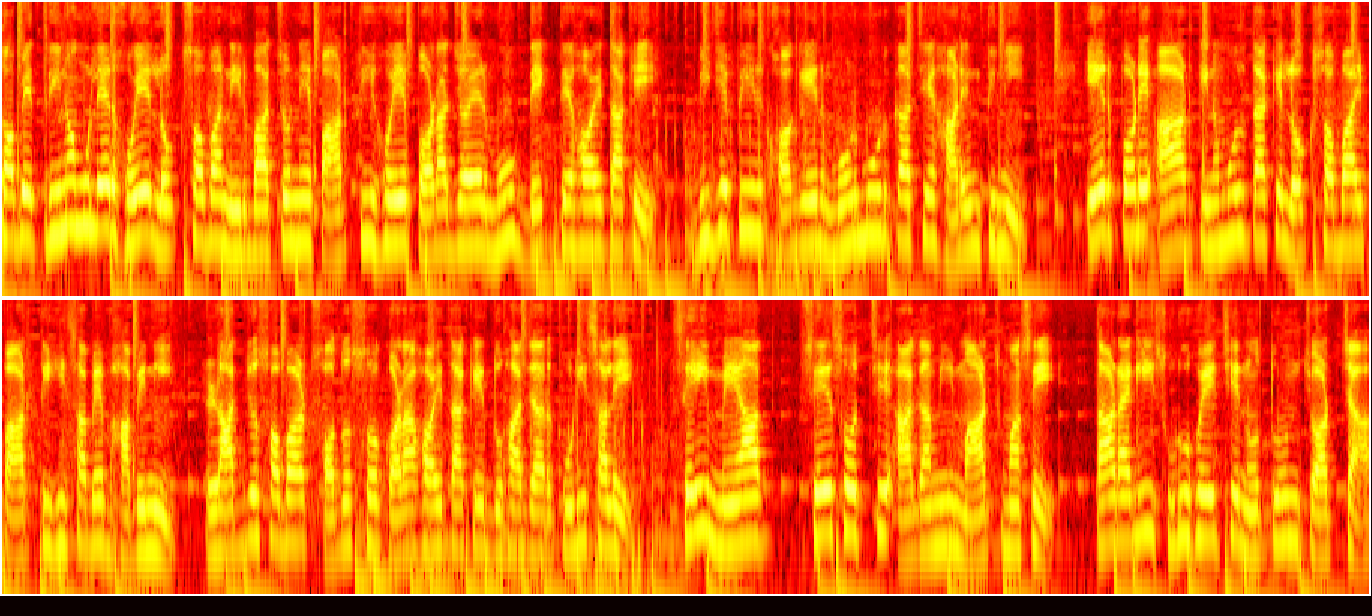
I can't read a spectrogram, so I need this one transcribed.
তবে তৃণমূলের হয়ে লোকসভা নির্বাচনে প্রার্থী হয়ে পরাজয়ের মুখ দেখতে হয় তাকে। বিজেপির খগের মুর্মুর কাছে হারেন তিনি। এরপরে আর তৃণমূল তাকে লোকসভায় প্রার্থী হিসাবে ভাবেনি। রাজ্যসভার সদস্য করা হয় তাকে দু হাজার কুড়ি সালে। সেই মেয়াদ শেষ হচ্ছে আগামী মার্চ মাসে। তার আগেই শুরু হয়েছে নতুন চর্চা।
